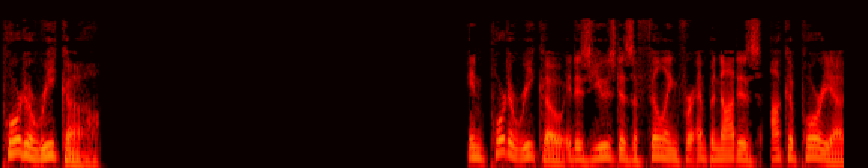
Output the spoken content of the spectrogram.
Puerto Rico In Puerto Rico it is used as a filling for empanadas, alcapurria,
